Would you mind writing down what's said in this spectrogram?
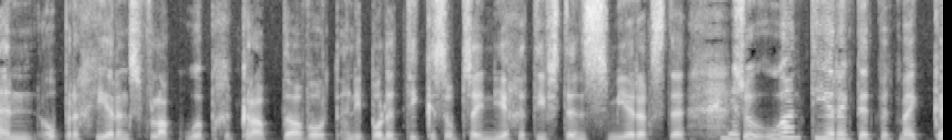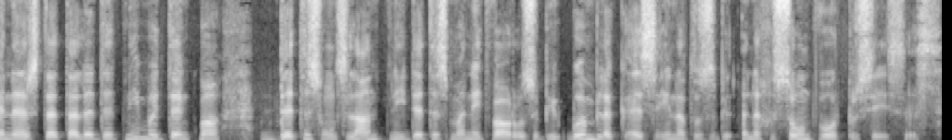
in op regeringsvlak oopgekrap. Daar word in die politiek is op sy negatiefste en smeerigste. Ja. So hoe hanteer ek dit met my kinders dat hulle dit nie moet dink maar dit is ons land nie. Dit is maar net waar ons op die oomblik is en dat ons in 'n gesond word proses is.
